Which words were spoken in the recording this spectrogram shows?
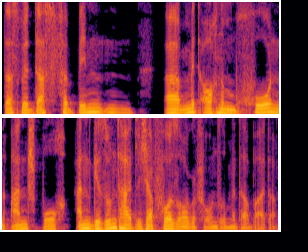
dass wir das verbinden äh, mit auch einem hohen Anspruch an gesundheitlicher Vorsorge für unsere Mitarbeiter.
